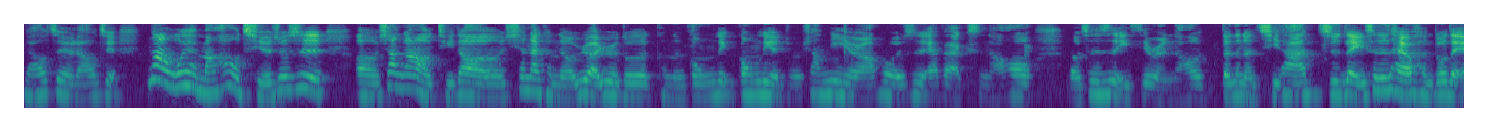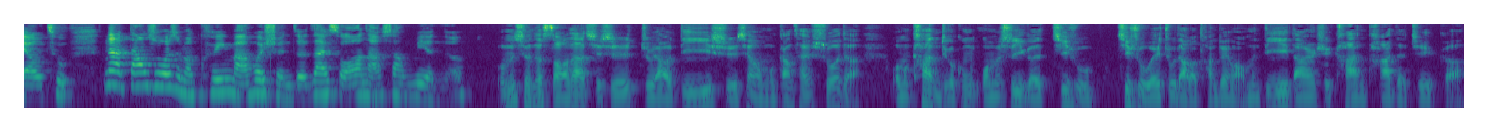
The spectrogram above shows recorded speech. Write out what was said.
了解了解，那我也蛮好奇的，就是呃，像刚刚有提到，呃，现在可能有越来越多的可能公链公链，就像 Near 啊，或者是 FX，然后呃，甚至是 Ethereum，然后等等的其他之类，甚至还有很多的 L2。那当初为什么 crema 会选择在 Solana 上面呢？我们选择 Solana 其实主要第一是像我们刚才说的，我们看这个公，我们是一个技术技术为主导的团队嘛，我们第一当然是看它的这个。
